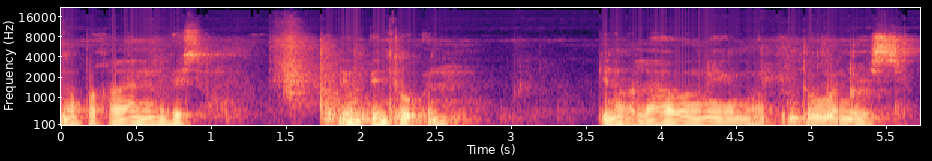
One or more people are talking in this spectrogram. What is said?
Napaka ano guys. Yung pintuan. Kinakalawang na yung mga pintuan guys.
